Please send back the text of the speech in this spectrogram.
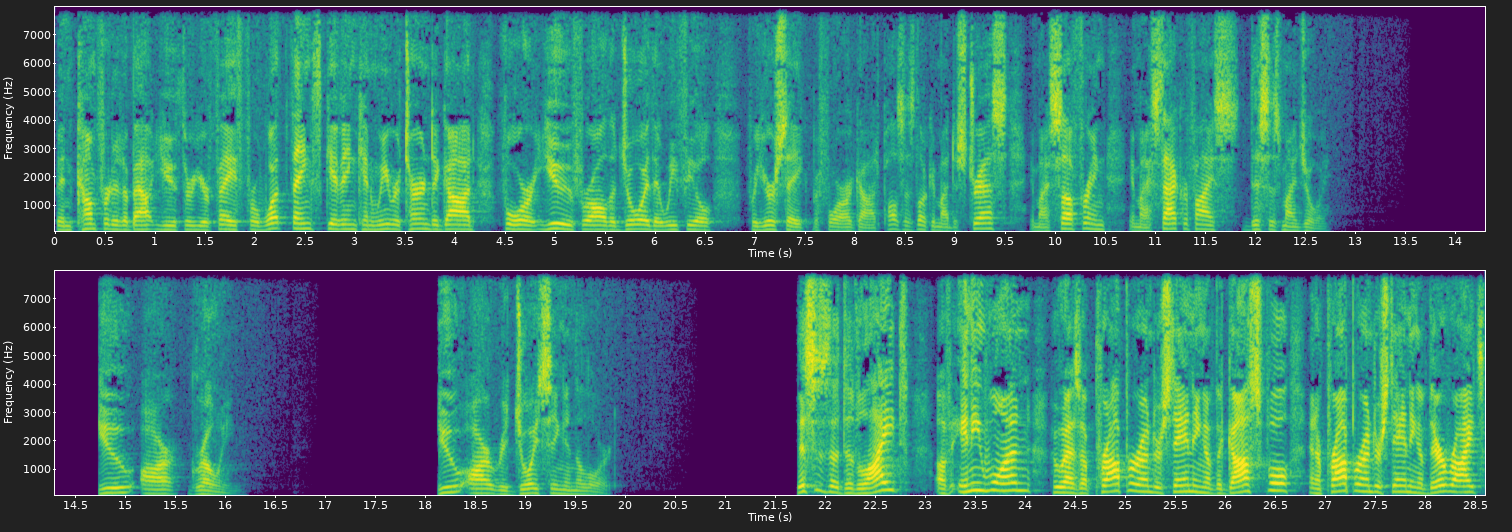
been comforted about you through your faith. For what thanksgiving can we return to God for you, for all the joy that we feel for your sake before our God? Paul says, Look, in my distress, in my suffering, in my sacrifice, this is my joy. You are growing. You are rejoicing in the Lord. This is a delight of anyone who has a proper understanding of the gospel and a proper understanding of their rights.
